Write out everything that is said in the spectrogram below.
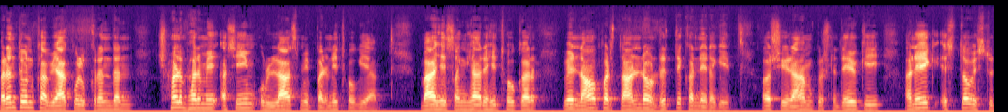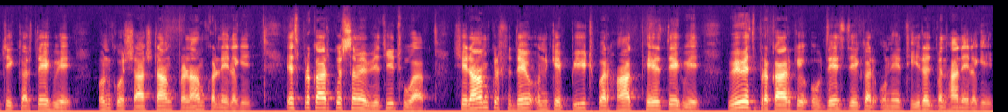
परंतु उनका व्याकुल क्रंदन क्षण भर में असीम उल्लास में परिणित हो गया। बाह्य संज्ञा रहित होकर वे नाव पर तांडव नृत्य करने लगे और श्री रामकृष्ण देव की अनेक स्तव स्तुति करते हुए उनको साष्टांग प्रणाम करने लगे। इस प्रकार कुछ समय व्यतीत हुआ। श्री रामकृष्ण देव उनके पीठ पर हाथ फेरते हुए विविध प्रकार के उपदेश देकर उन्हें धीरज बंधाने लगे।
